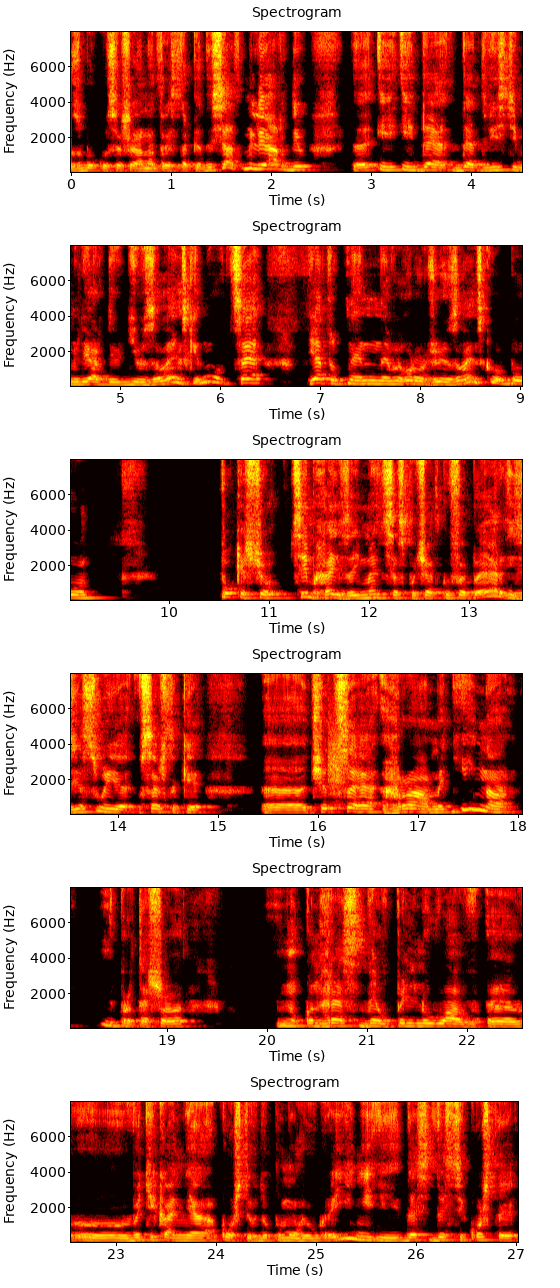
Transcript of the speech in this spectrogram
з боку США на 350 мільярдів, е, і, і де, де 200 мільярдів дів Зеленський. Ну, це я тут не, не вигороджую Зеленського, бо поки що цим хай займеться спочатку ФБР і з'ясує все ж таки, е, чи це гра медійна про те, що ну, Конгрес не впильнував е, витікання коштів допомоги Україні, і десь десь ці кошти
